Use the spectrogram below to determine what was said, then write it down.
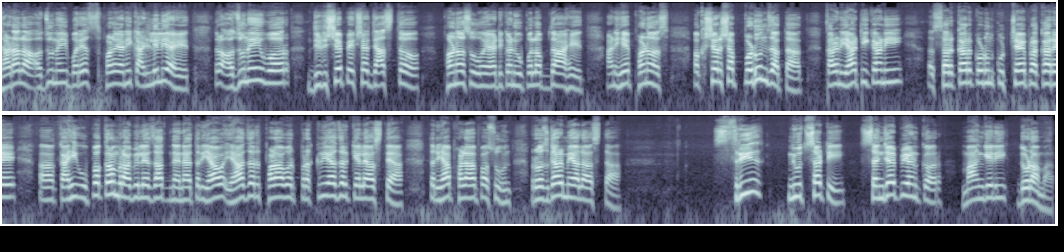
झाडाला अजूनही बरेच फळं यांनी काढलेली आहेत. तर अजूनही वर दीडशेपेक्षा जास्त फणस या ठिकाणी उपलब्ध आहेत. आणि हे फणस अक्षरशः पडून जातात. कारण या ठिकाणी सरकारकडून कुठच्याही प्रकारे काही उपक्रम राबविले जात नाही. ना तर ह्या ह्या जर फळावर प्रक्रिया जर केल्या असत्या तर ह्या फळापासून रोजगार मिळाला असता. स्त्री न्यूजसाठी संजय पियणकर मांगेली दोडामार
